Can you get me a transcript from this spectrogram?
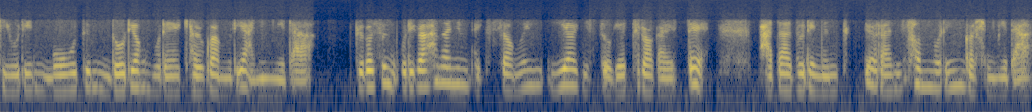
기울인 모든 노력물의 결과물이 아닙니다. 그것은 우리가 하나님 백성의 이야기 속에 들어갈 때 받아 누리는 특별한 선물인 것입니다.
